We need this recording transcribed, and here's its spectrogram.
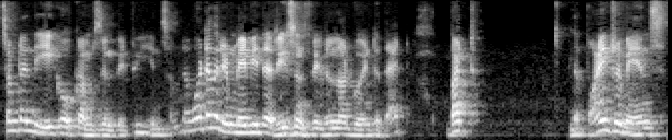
Sometimes the ego comes in between. Sometimes, whatever it may be, the reasons, we will not go into that. But the point remains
